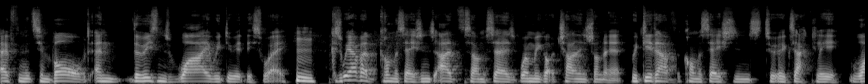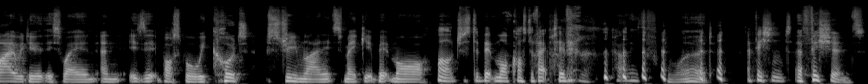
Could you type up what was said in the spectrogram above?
everything that's involved, and the reasons why we do it this way. Hmm. Because we have had conversations, as Sam says, when we got challenged on it, we did have conversations to exactly why we do it this way, and, and is it possible we could streamline it to make it a bit more, Well, just a bit more cost effective, I can't think the fucking word, efficient. efficient.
